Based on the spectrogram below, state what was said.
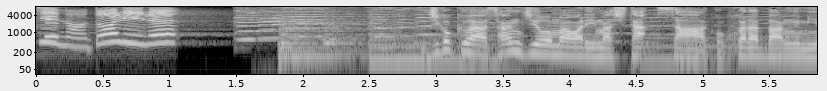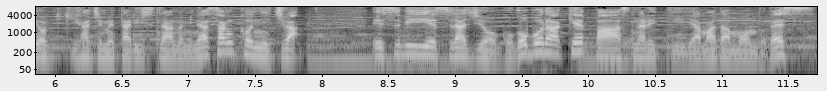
時のドリル。時刻は3時を回りました。さあここから番組を聞き始めたリスナーの皆さんこんにちは。SBS ラジオ午後ぼらけパーソナリティ山田モンドです。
